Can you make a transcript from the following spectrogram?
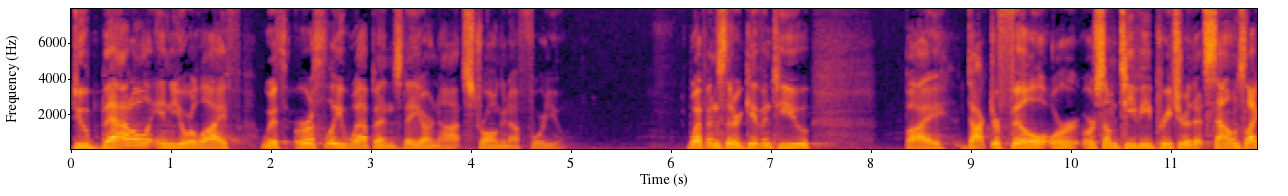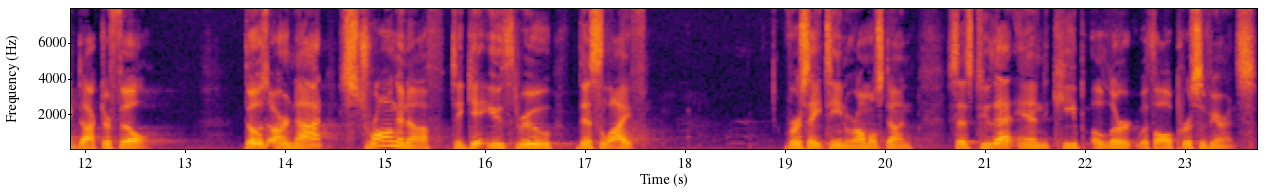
do battle in your life with earthly weapons, they are not strong enough for you. Weapons that are given to you by Dr. Phil or, or some TV preacher that sounds like Dr. Phil. Those are not strong enough to get you through this life. Verse 18, we're almost done, says, To that end, keep alert with all perseverance.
